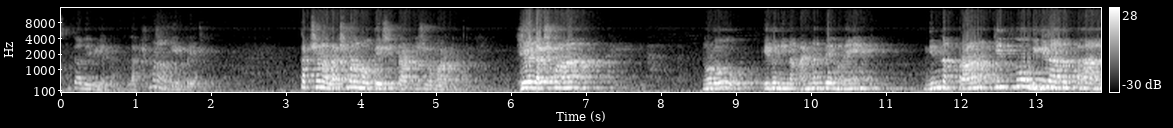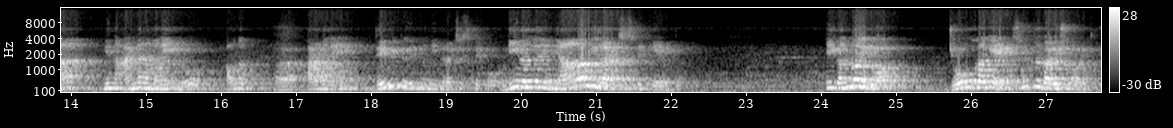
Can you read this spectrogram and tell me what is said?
ಸೀತಾದೇವಿ ಅಲ್ಲ ಲಕ್ಷ್ಮಣ ಅವನಿಗೆ ಪ್ರಿಯ. ತಕ್ಷಣ ಲಕ್ಷ್ಮಣನ ಉದ್ದೇಶಿ ಪ್ರಾರ್ಥನೆ ಶುರು ಮಾಡಿದಂತೆ. ಹೇ ಲಕ್ಷ್ಮಣ, ನೋಡು, ಇದು ನಿನ್ನ ಅಣ್ಣಂದೇ ಮನೆ. ನಿನ್ನ ಪ್ರಾಣಕ್ಕಿಂತಲೂ ಮಿಗಿಲಾದಂತಹ ನಿನ್ನ ಅಣ್ಣನ ಮನೆ ಇದು. ಅವನ ಅರಮನೆ. ದಯವಿಟ್ಟು ಇದನ್ನು ನೀನು ರಕ್ಷಿಸಬೇಕು. ನೀನಲ್ಲದೆ ಇನ್ಯಾರೂ ಇಲ್ಲ ರಕ್ಷಿಸಲಿಕ್ಕೆ ಅಂತ. ಹೀಗನ್ನೋ ಇಲ್ವೋ? ಜೋರಾಗೆ ಸೂತ್ರಗಾಳಿ ಗಾಳಿ ಶುರುವಾಯಿತು.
